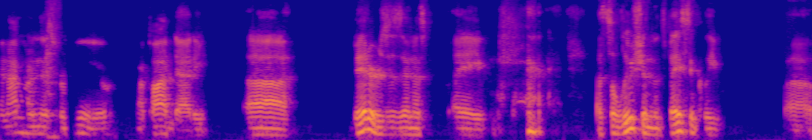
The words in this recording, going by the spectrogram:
and I learned this from you, my pod daddy, uh, bitters is in a a, a solution that's basically uh,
